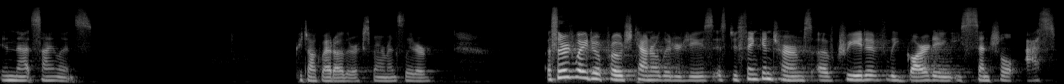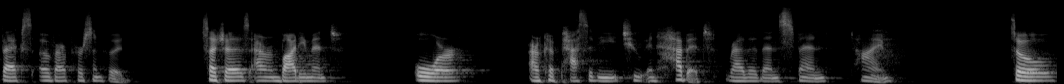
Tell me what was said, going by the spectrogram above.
in that silence? We could talk about other experiments later. A third way to approach counter liturgies is to think in terms of creatively guarding essential aspects of our personhood, such as our embodiment or our capacity to inhabit rather than spend time. So,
